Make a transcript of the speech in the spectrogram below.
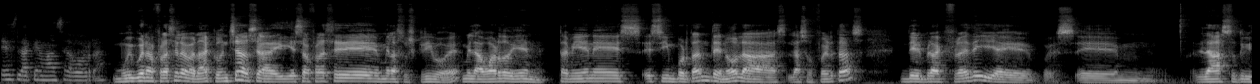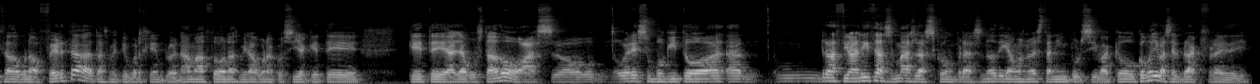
es la que más se ahorra. Muy buena frase, la verdad, Concha. O sea, y esa frase me la suscribo, ¿eh? Me la guardo bien. También es, es importante, ¿no? Las, las ofertas del Black Friday, eh, pues... eh, ¿la ¿Has utilizado alguna oferta? ¿Te has metido, por ejemplo, en Amazon? ¿Has mirado alguna cosilla que te, que te haya gustado? ¿O, o, eres un poquito... racionalizas más las compras, ¿no? Digamos, no es tan impulsiva. ¿Cómo, cómo llevas el Black Friday?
